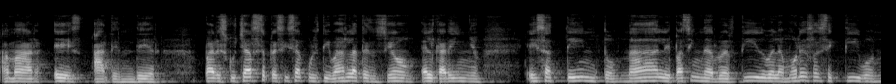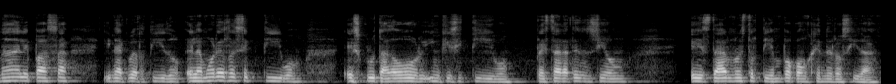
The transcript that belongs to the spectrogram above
Amar es atender. Para escuchar se precisa cultivar la atención, el cariño es atento, nada le pasa inadvertido, el amor es receptivo, nada le pasa inadvertido, el amor es receptivo, escrutador, inquisitivo, prestar atención es dar nuestro tiempo con generosidad.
